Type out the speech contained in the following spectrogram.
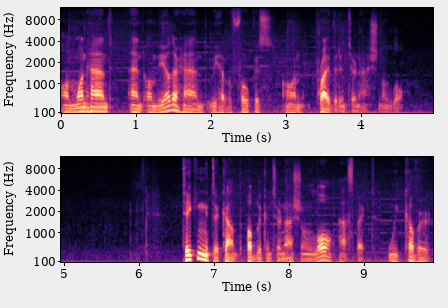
on one hand, and on the other hand, we have a focus on private international law. Taking into account the public international law aspect, we cover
